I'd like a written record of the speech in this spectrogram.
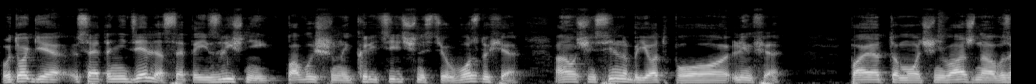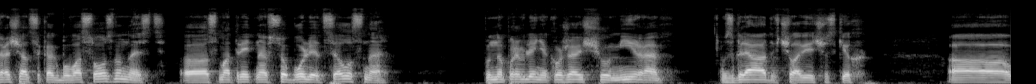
В итоге вся эта неделя с этой излишней повышенной критичностью в воздухе, она очень сильно бьет по лимфе. Поэтому очень важно возвращаться как бы в осознанность, э, смотреть на все более целостно, по направлению окружающего мира, взглядов человеческих, э,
